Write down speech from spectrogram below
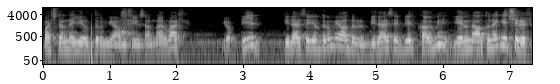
başlarına yıldırım yağmış insanlar var. Yok değil. Dilerse yıldırım yağdırır. Dilerse bir kavmi yerin altına geçirir.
